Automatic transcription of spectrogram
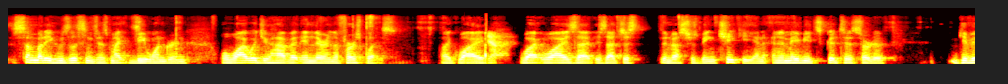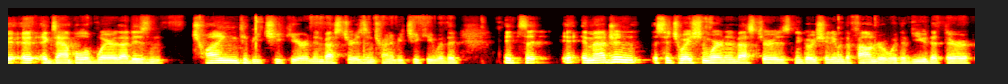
somebody who's listening to this might be wondering, well, why would you have it in there in the first place? Like, why, yeah. why, why is that? Is that just investors being cheeky? And, and maybe it's good to sort of give an example of where that isn't trying to be cheeky or an investor isn't trying to be cheeky with it. It's a, imagine a situation where an investor is negotiating with a founder with a view that they're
